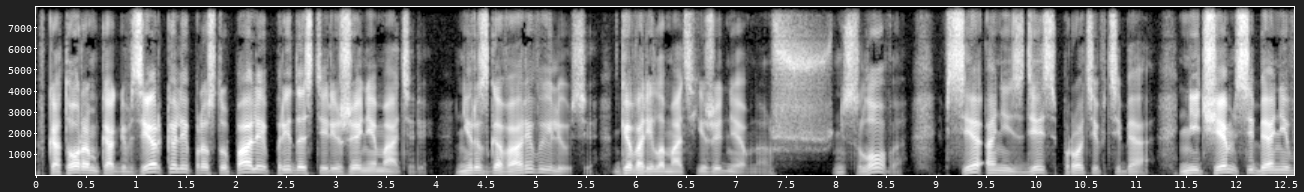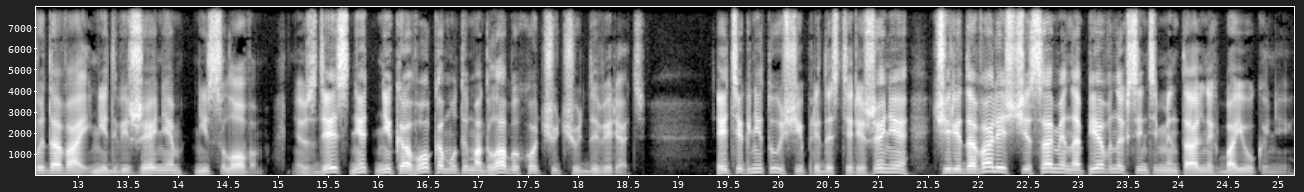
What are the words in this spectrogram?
в котором, как в зеркале, проступали предостережения матери. «Не разговаривай, Люси», — говорила мать ежедневно. Шш, ни слова. Все они здесь против тебя. Ничем себя не выдавай, ни движением, ни словом. Здесь нет никого, кому ты могла бы хоть чуть-чуть доверять. Эти гнетущие предостережения чередовались часами напевных сентиментальных баюканий.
